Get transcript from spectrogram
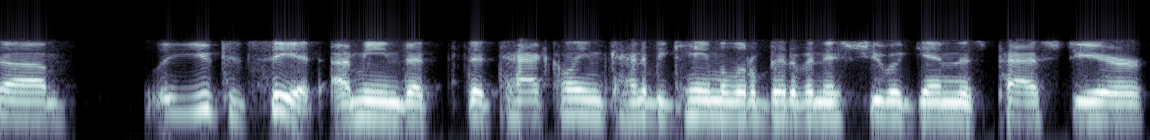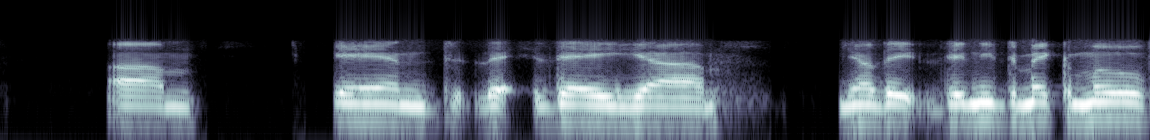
um, you could see it. I mean, the the tackling kind of became a little bit of an issue again this past year, um, and they, they um, you know, they they need to make a move.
